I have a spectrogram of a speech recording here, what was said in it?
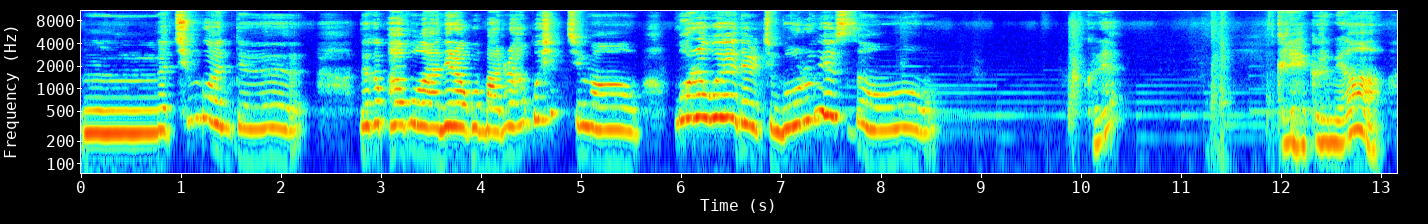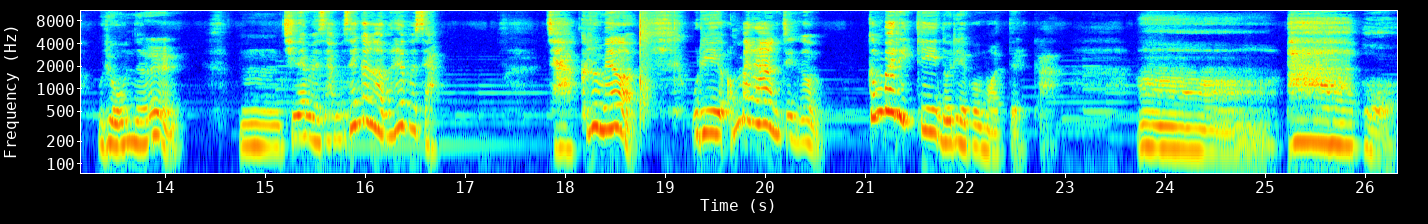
음, 나 친구한테 내가 바보가 아니라고 말을 하고 싶지만 뭐라고 해야 될지 모르겠어. 그래? 그래, 그러면 우리 오늘 음, 지내면서 한번 생각 한번 해보자. 자, 그러면 우리 엄마랑 지금 끝말잇기 놀이 해보면 어떨까? 어, 바보.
